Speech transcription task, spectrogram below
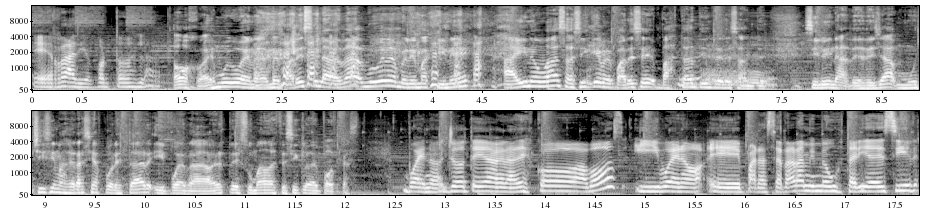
eh, radio por todos lados. Ojo, es muy buena, me parece la verdad muy buena, me lo imaginé ahí nomás, así que me parece bastante interesante. Silvina, desde ya muchísimas gracias por estar y por haberte sumado a este ciclo de podcast. Bueno, yo te agradezco a vos y bueno, eh, para cerrar a mí me gustaría decir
